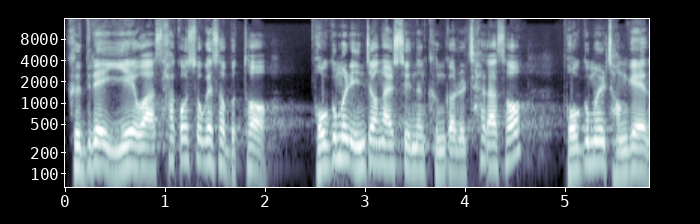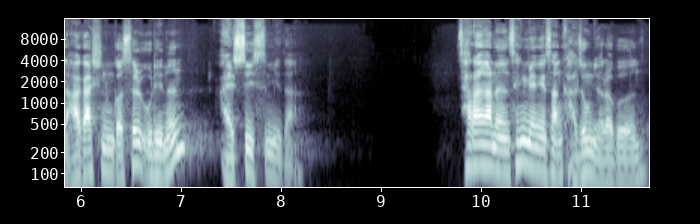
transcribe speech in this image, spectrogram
그들의 이해와 사고 속에서부터 복음을 인정할 수 있는 근거를 찾아서 복음을 전개해 나가시는 것을 우리는 알 수 있습니다. 사랑하는 생명의 산 가족 여러분,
